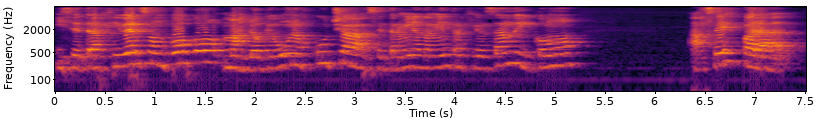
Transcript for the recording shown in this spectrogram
y se transgiversa un poco, más lo que uno escucha se termina también transgiversando y cómo haces para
